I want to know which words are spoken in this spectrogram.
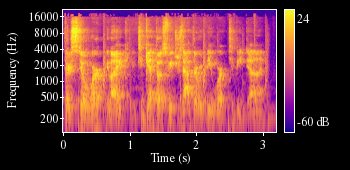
there's still work, like to get those features out, there would be work to be done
